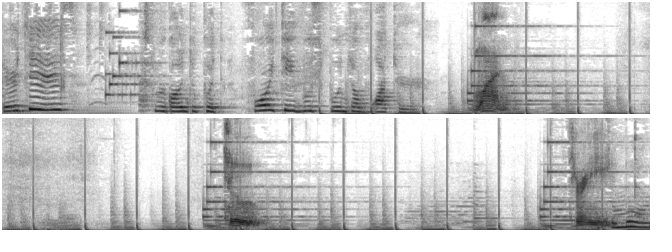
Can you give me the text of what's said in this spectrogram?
Here it is. Next, we're going to put four tablespoons of water. One. Two. Three. Some more.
